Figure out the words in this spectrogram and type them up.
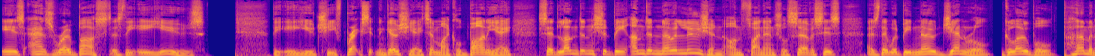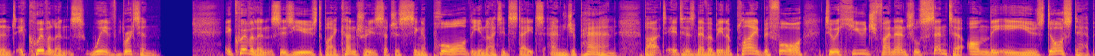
is as robust as the EU's. The EU chief Brexit negotiator, Michael Barnier, said London should be under no illusion on financial services, as there would be no general, global, permanent equivalence with Britain. Equivalence is used by countries such as Singapore, the United States, and Japan, but it has never been applied before to a huge financial centre on the EU's doorstep.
